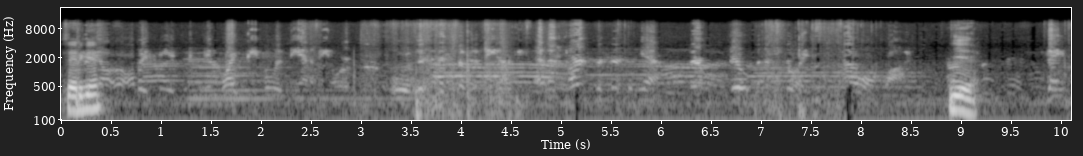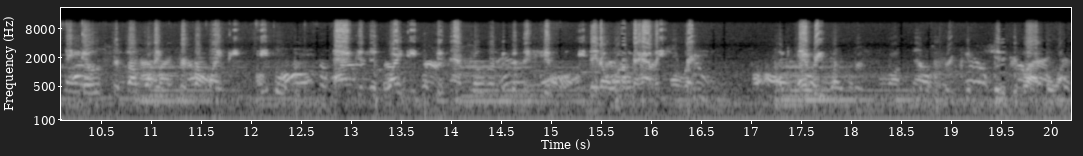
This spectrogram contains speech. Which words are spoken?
Say it again. Yeah, Same thing goes for some white, for some white people. People act as if white people shouldn't have children because they shouldn't be. They don't want them to have any more race. Like every white person wants them to give a shit if you're black or white.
